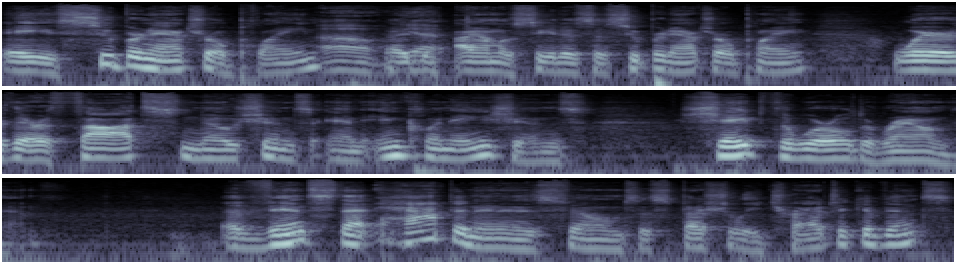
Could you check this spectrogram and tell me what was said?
a supernatural plane. Oh, I, yeah. I almost see it as a supernatural plane where their thoughts, notions, and inclinations shape the world around them events that happen in his films, especially tragic events,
